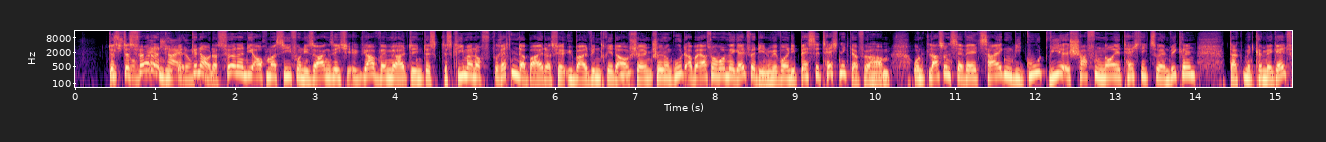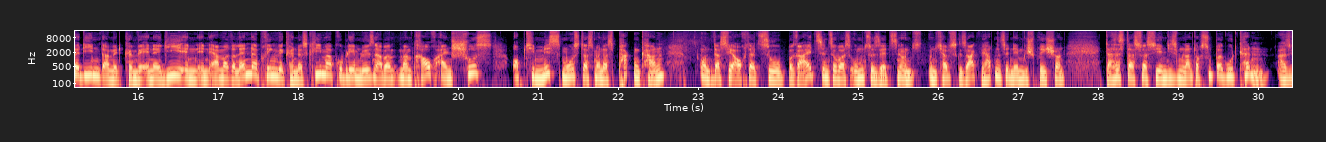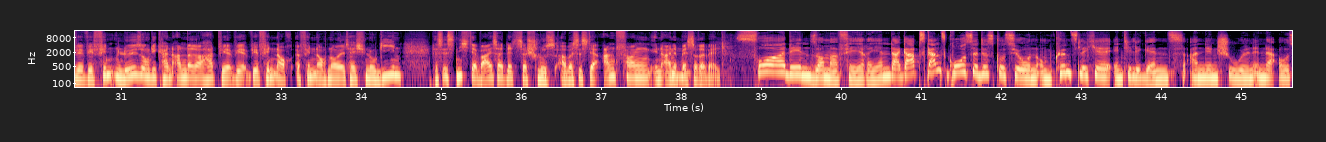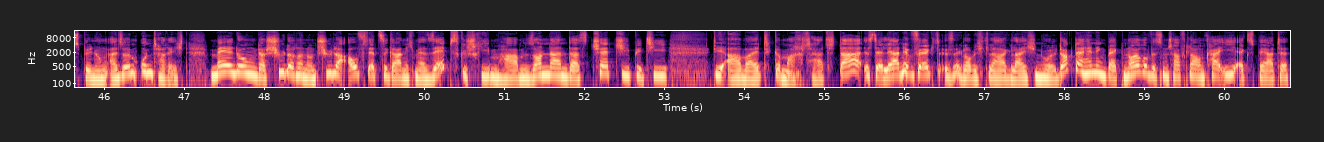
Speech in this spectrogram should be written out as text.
das, das fördern die, genau, das fördern die auch massiv und die sagen sich, ja, wenn wir halt den, das, das Klima noch retten dabei, dass wir überall Windräder mhm. aufstellen, schön und gut, aber erstmal wollen wir Geld verdienen und wir wollen die beste Technik dafür haben. Und lass uns der Welt zeigen, wie gut wir es schaffen, neue Technik zu entwickeln. Damit können wir Geld verdienen, damit können wir Energie in, in ärmere Länder bringen, wir können das Klimaproblem lösen, aber man braucht einen Schuss Optimismus, dass man das packen kann und dass wir auch dazu bereit sind, sowas umzusetzen. Und, und ich habe es gesagt, wir hatten es in dem Gespräch schon, das ist das, was wir in diesem Land doch super gut können. Also wir, wir finden Lösungen, die kein anderer hat. Wir, wir, wir finden auch, erfinden auch neue Technologien. Das ist nicht der Weisheit letzter Schluss, aber es ist der Anfang in eine mhm. bessere Welt. Vor den Sommerferien, da gab es ganz große Diskussionen um künstliche Intelligenz an den Schulen in der Ausbildung, also im Unterricht. Meldungen, dass Schülerinnen und Schüler Aufsätze gar nicht mehr selbst geschrieben haben, sondern dass ChatGPT die Arbeit gemacht hat. Da ist der Lerneffekt, ist ja, glaube ich, klar, gleich null. Dr. Henning Beck, Neurowissenschaftler und KI-Experte,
